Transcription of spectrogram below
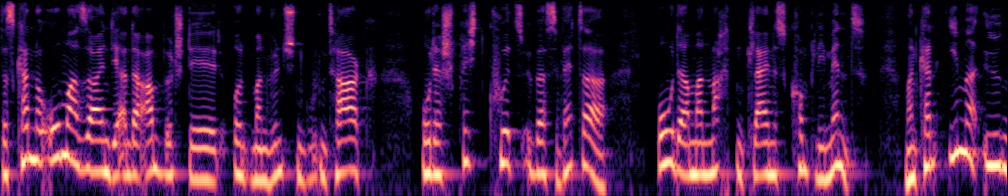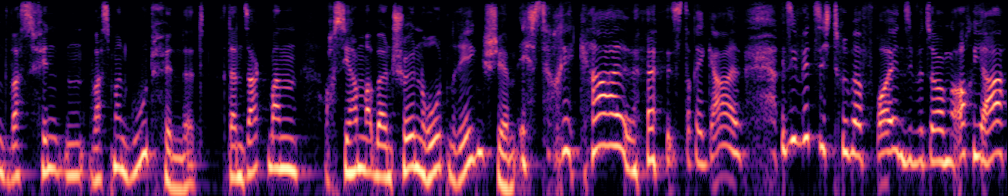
Das kann eine Oma sein, die an der Ampel steht und man wünscht einen guten Tag oder spricht kurz übers Wetter oder man macht ein kleines Kompliment. Man kann immer irgendwas finden, was man gut findet. Dann sagt man, ach, Sie haben aber einen schönen roten Regenschirm. Ist doch egal, ist doch egal. Sie wird sich drüber freuen. Sie wird sagen, ach ja,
